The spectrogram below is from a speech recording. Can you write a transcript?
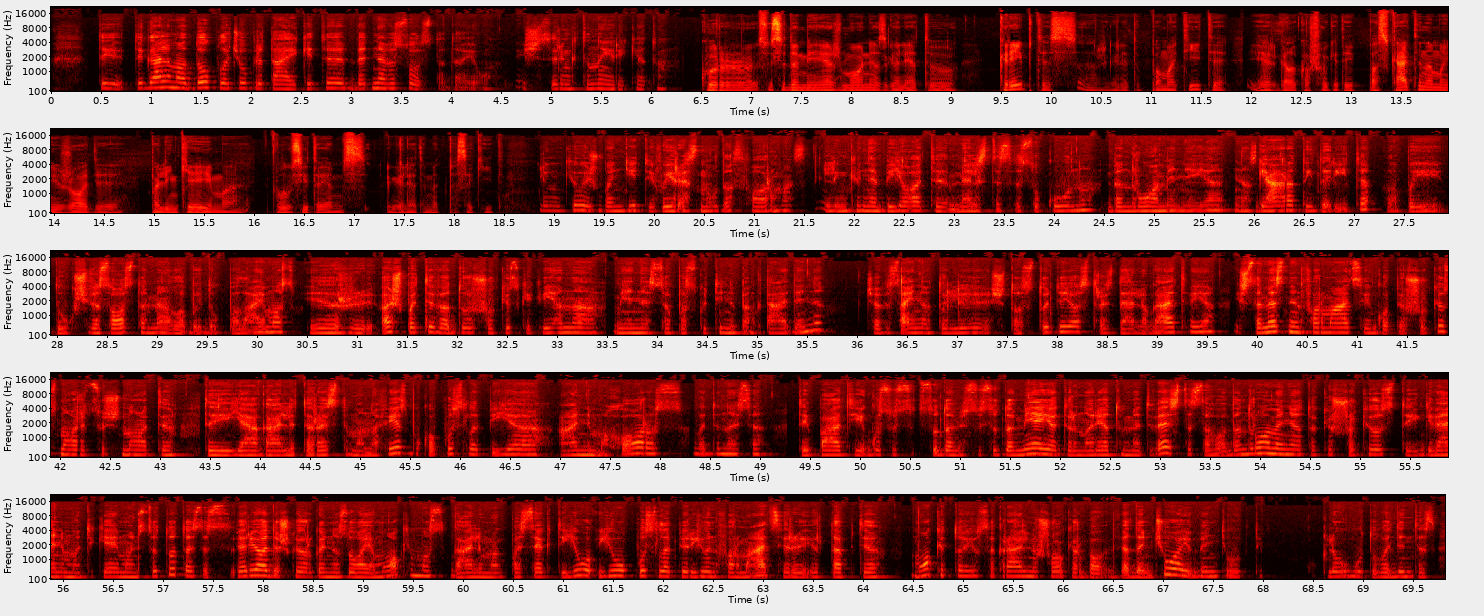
Tai, tai galima daug plačiau pritaikyti, bet ne visus tada jau išsirinktinai reikėtų kur susidomėję žmonės galėtų kreiptis, ar galėtų pamatyti ir gal kažkokį tai paskatinamą į žodį, palinkėjimą klausytojams galėtumėt pasakyti. Linkiu išbandyti įvairias maldos formas, linkiu nebijoti melstis visų kūnų bendruomenėje, nes gera tai daryti, labai daug šviesos tame, labai daug palaimos. Ir aš pati vedu šokius kiekvieną mėnesio paskutinį penktadienį, Čia visai netoli šitos studijos, Trasdelio gatvėje. Išsamesnė informacija, jeigu apie šokius norit sužinoti, tai ją galite rasti mano Facebook puslapyje, Anima Horus vadinasi. Taip pat, jeigu susidomėjot ir norėtumėt vesti savo bendruomenę tokius šokius, tai Gyvenimo tikėjimo institutas jis periodiškai organizuoja mokymus, galima pasiekti jų, jų puslapį ir jų informaciją ir, ir tapti mokytojų sakralinių šokių arba vedančiuoju bent jau, taip kukliau būtų vadintis.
